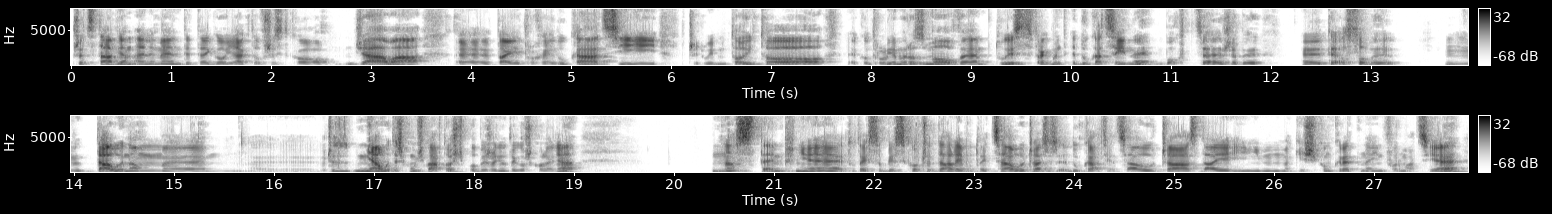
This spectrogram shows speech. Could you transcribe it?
przedstawiam elementy tego, jak to wszystko działa, e, daję trochę edukacji, czyli robimy to i to, e, kontrolujemy rozmowę. Tu jest fragment edukacyjny, bo chcę, żeby e, te osoby mm, dały nam czy miały też jakąś wartość po obejrzeniu tego szkolenia. Następnie tutaj sobie skoczę dalej, bo tutaj cały czas jest edukacja, cały czas daję im jakieś konkretne informacje.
